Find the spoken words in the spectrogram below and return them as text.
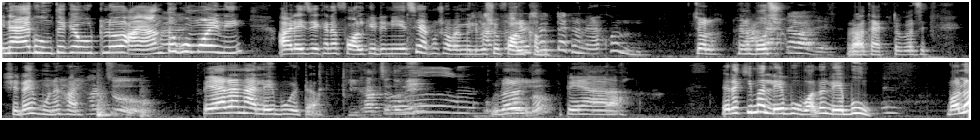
ইনায়া ঘুম থেকে উঠল আয়ান তো ঘুমোয়নি। আর এই যে এখানে ফল কেটে নিয়েছি এখন সবাই মিলে বসে ফল খাব। এখন চলো এখানে বস। রাত একটা বাজে। সেটাই মনে হয়। পেয়ারা না লেবু এটা। কি খাচ্ছ তুমি? বলো। পেয়ারা। এটা কি মা লেবু? বলো লেবু। বলো।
